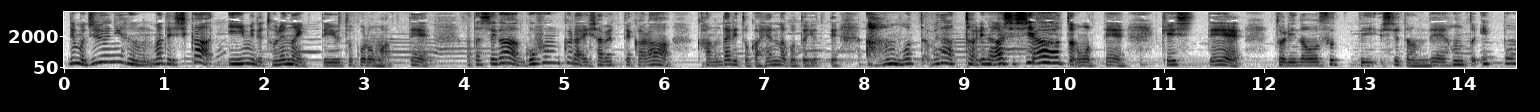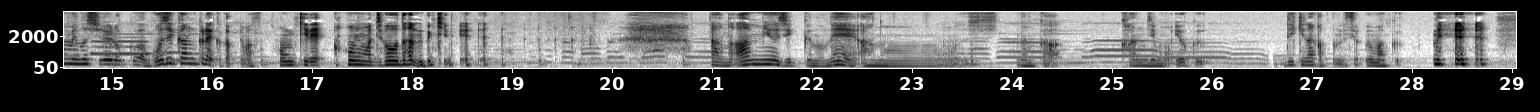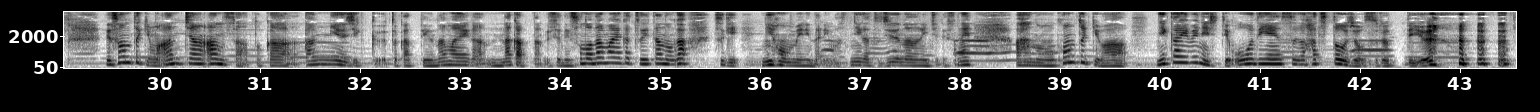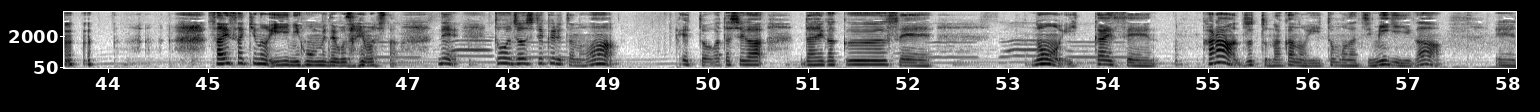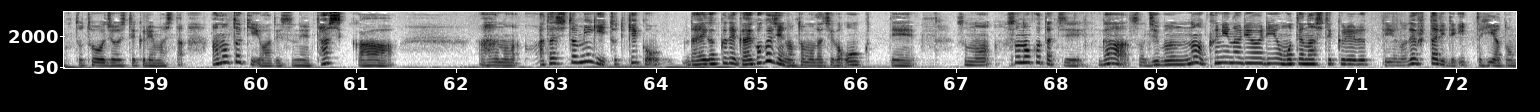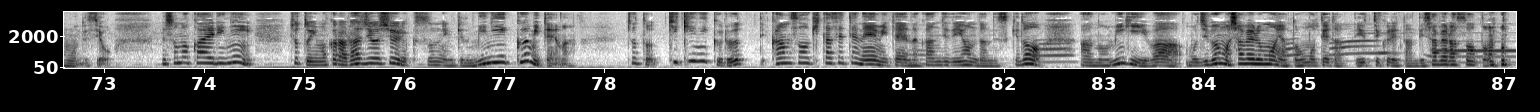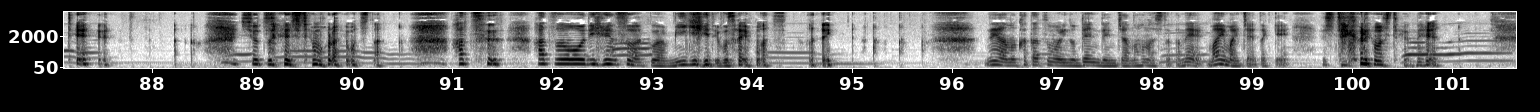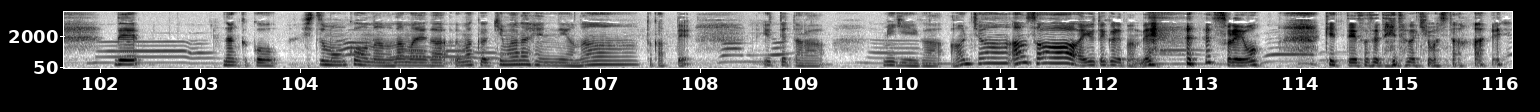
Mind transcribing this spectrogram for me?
でも12分までしかいい意味で取れないっていうところもあって私が5分くらい喋ってから噛んだりとか変なこと言ってああもうダメだ取り直ししようと思って消して取り直すってしてたんでほんと1本目の収録は5時間くらいかかってます。本気で。ほんま冗談抜きで。あのアンミュージックのねあのー、なんか感じもよくできなかったんですよ。うまく。で、その時もアンちゃんアンサーとか、アンミュージックとかっていう名前がなかったんですよね。その名前がついたのが次、2本目になります。2月17日ですね。あの、この時は2回目にしてオーディエンスが初登場するっていう 幸先のいい2本目でございました。で、登場してくれたのは、えっと、私が大学生の1回生からずっと仲のいい友達ミギーが、えー、っと登場してくれました。あの時はですね確かあの私とミギーと結構大学で外国人の友達が多くてそのその子たちがその自分の国の料理をもてなしてくれるっていうので2人で行った日やと思うんですよ。でその帰りにちょっと今からラジオ収録すんねんけど見に行くみたいな。ちょっと聞きに来るって感想を聞かせてねみたいな感じで読んだんですけどあのミギーはもう自分も喋るもんやと思ってたって言ってくれたんで喋らそうと思って。出演してもらいました。初、初オーディエンス枠は右でございます。はい。ね、あの、カタツムリのでんでんちゃんの話とかね、マイマイちゃんやったっけ？してくれましたよね。で、なんかこう、質問コーナーの名前がうまく決まらへんねやなとかって言ってたら、ミギーが、あんちゃん、アンサー言うてくれたんでそれを決定させていただきました。はい。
